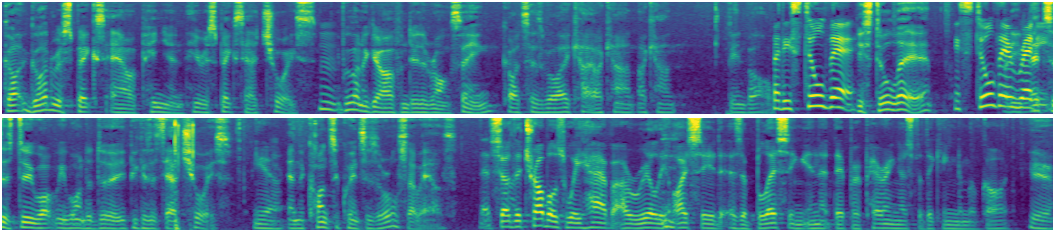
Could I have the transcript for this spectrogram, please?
God, God respects our opinion. He respects our choice. Hmm. If we want to go off and do the wrong thing, God says, "Well, okay, I can't, I can't be involved." But He's still there. He's still there, He's still but there He ready. lets us do what we want to do because it's our choice, Yeah. and the consequences are also ours. That's so right. the troubles we have are really, mm. I see it as a blessing in that they're preparing us for the kingdom of God. Yeah.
